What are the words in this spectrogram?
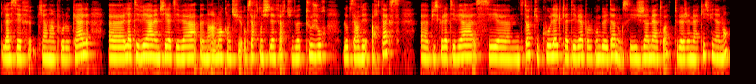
la CFE qui est un impôt local, euh, la TVA, même si la TVA, euh, normalement quand tu observes ton chiffre d'affaires, tu dois toujours l'observer hors taxe, puisque la TVA, c'est, dis-toi que tu collectes la TVA pour le compte de l'État, donc c'est jamais à toi, tu l'as jamais acquise finalement.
